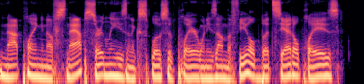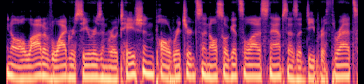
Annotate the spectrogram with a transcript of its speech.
not playing enough snaps. Certainly, he's an explosive player when he's on the field, but Seattle plays, you know, a lot of wide receivers in rotation. Paul Richardson also gets a lot of snaps as a deeper threat.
